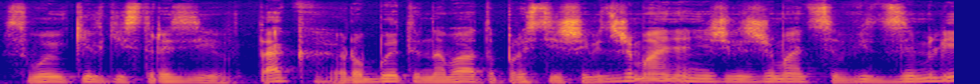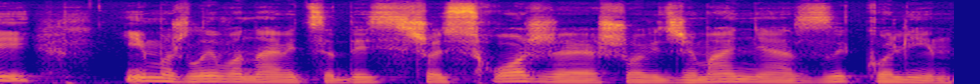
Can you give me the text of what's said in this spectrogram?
свою кількість разів. Так робити набагато простіше віджимання, ніж віджиматися від землі. І, можливо, навіть це десь щось схоже, що віджимання з колін.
